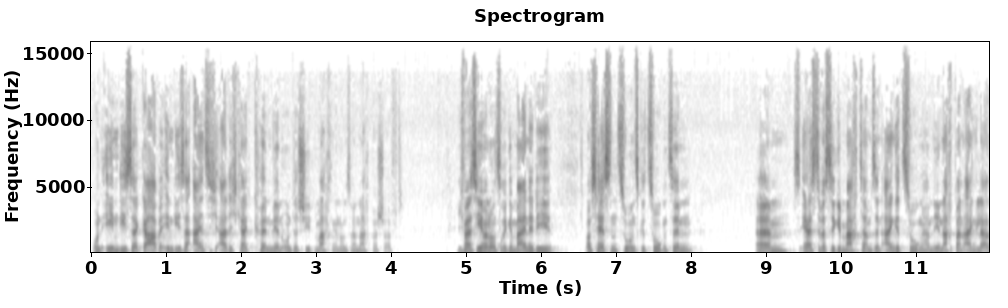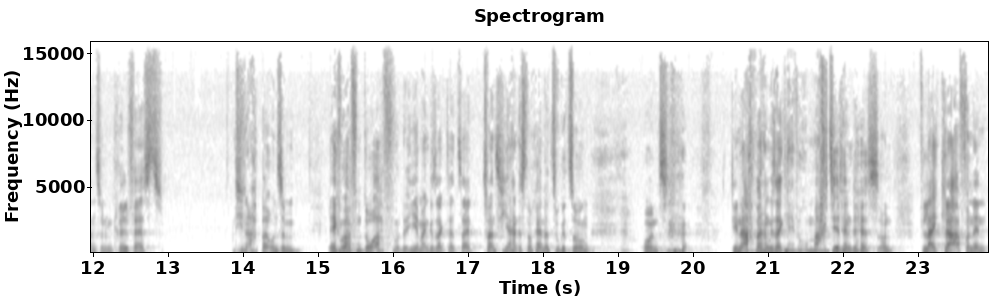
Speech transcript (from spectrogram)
Und in dieser Gabe, in dieser Einzigartigkeit können wir einen Unterschied machen in unserer Nachbarschaft. Ich weiß, jemand unserer Gemeinde, die aus Hessen zu uns gezogen sind, ähm, das Erste, was sie gemacht haben, sind eingezogen, haben die Nachbarn eingeladen zu einem Grillfest. Die Nachbarn bei uns im, irgendwo auf dem Dorf, wo jemand gesagt hat, seit 20 Jahren ist noch keiner zugezogen. Und die Nachbarn haben gesagt, hey, warum macht ihr denn das? Und vielleicht klar, von den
